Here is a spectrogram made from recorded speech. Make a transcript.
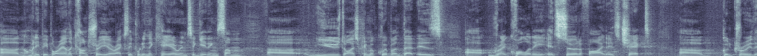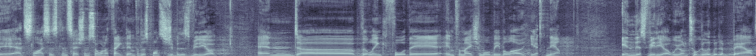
Uh, not many people around the country are actually putting the care into getting some uh, used ice cream equipment that is uh, great quality, it's certified, it's checked. Uh, good crew there at Slices Concession. So I want to thank them for the sponsorship of this video. And the link for their information will be below here. Now, in this video, we want to talk a little bit about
